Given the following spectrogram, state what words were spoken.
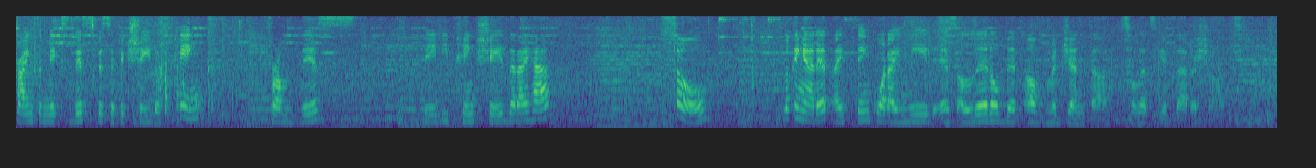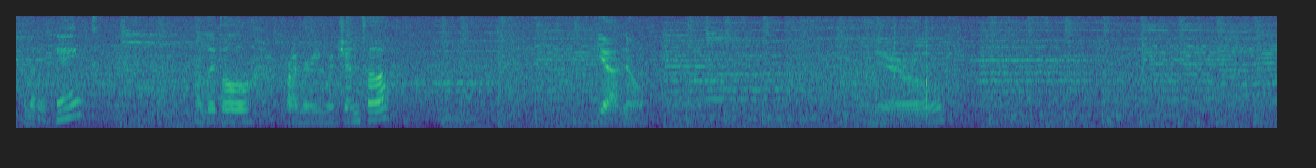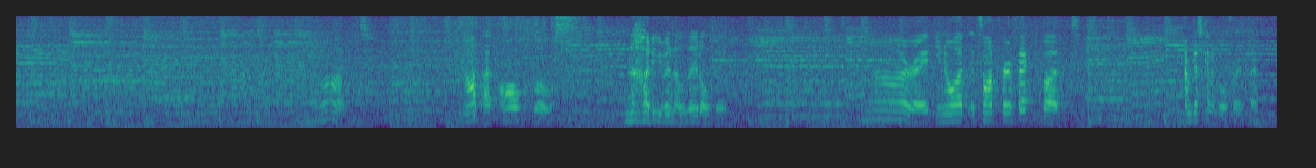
trying to mix this specific shade of pink from this baby pink shade that I have. So, looking at it, I think what I need is a little bit of magenta. So let's give that a shot. A little pink, a little primary magenta. Yeah, no. No. Not. Not at all close. Not even a little bit. Alright, you know what? It's not perfect, but I'm just gonna go for it then.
